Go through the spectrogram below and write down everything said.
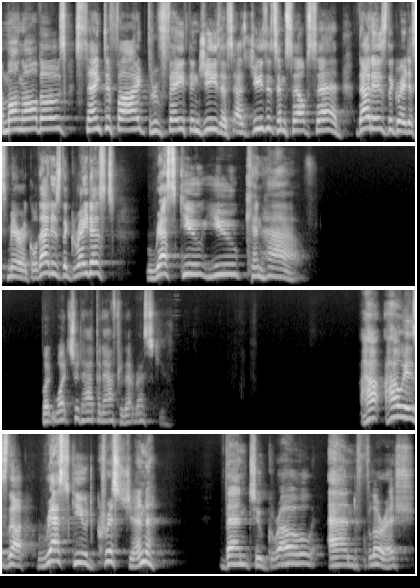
among all those sanctified through faith in Jesus. As Jesus himself said, that is the greatest miracle. That is the greatest rescue you can have. But what should happen after that rescue? how, how is the rescued Christian then to grow and flourish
